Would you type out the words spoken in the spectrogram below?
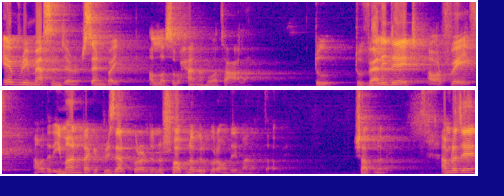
every messenger send by Allah সুবহানাহু ওয়া তাআলা to to validate our faith আমাদের ইমানটাকে প্রিজার্ভ করার জন্য সব নবীর উপর আমাদের ইমান আনতে হবে। সব নবী। আমরা যে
